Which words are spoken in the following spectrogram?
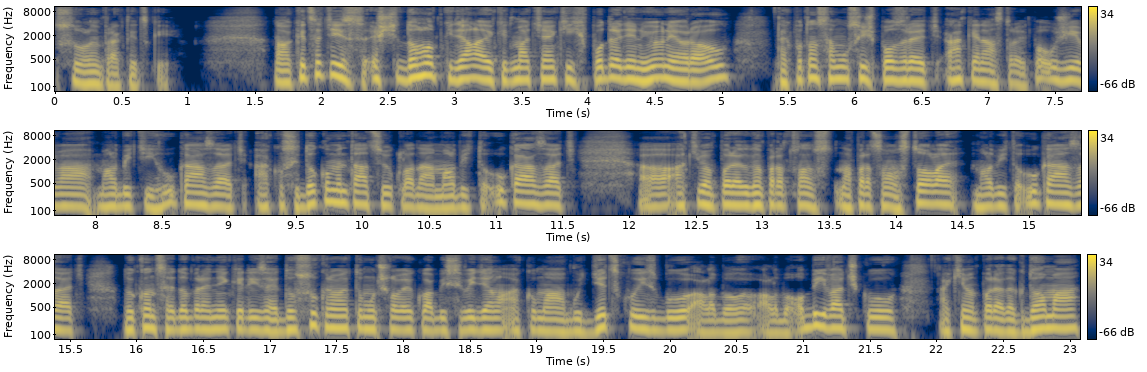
sú veľmi praktickí. No a keď sa ti ešte do hĺbky ďalej, keď máte nejakých podriadených juniorov, tak potom sa musíš pozrieť, aké nástroje používa, mal by ti ich ukázať, ako si dokumentáciu ukladá, mal by to ukázať, aký má poriadok na pracovnom stole, mal by to ukázať. Dokonca je dobré niekedy ísť aj do súkromia tomu človeku, aby si videl, ako má buď detskú izbu alebo, alebo obývačku, aký má poriadok doma.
